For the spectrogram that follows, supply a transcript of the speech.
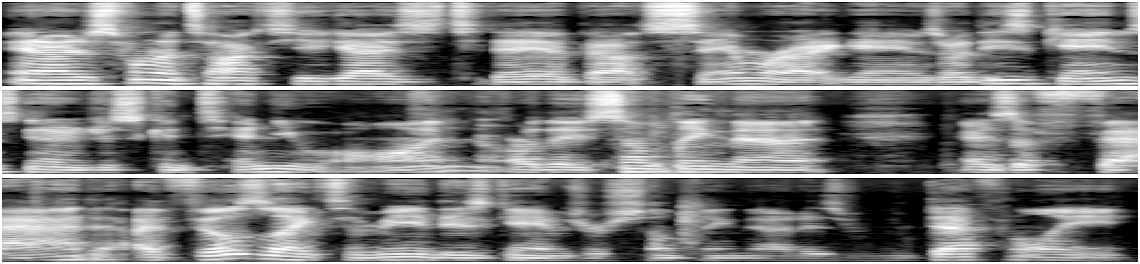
And I just want to talk to you guys today about samurai games. Are these games going to just continue on? Are they something that is a fad? It feels like to me these games are something that is definitely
